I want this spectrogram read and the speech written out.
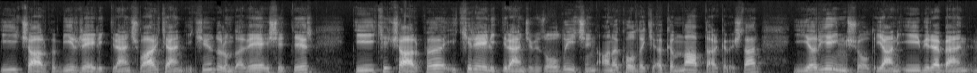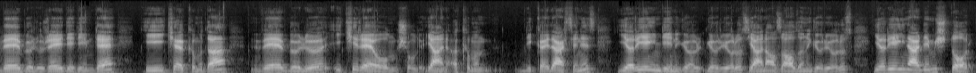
I çarpı 1R'lik direnç varken ikinci durumda V eşittir. I2 çarpı 2R'lik direncimiz olduğu için ana koldaki akım ne yaptı arkadaşlar? Yarıya inmiş oldu. Yani I1'e ben V bölü R dediğimde I2 akımı da V bölü 2R olmuş oluyor. Yani akımın dikkat ederseniz yarıya indiğini gör, görüyoruz. Yani azaldığını görüyoruz. Yarıya iner demiş doğru.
